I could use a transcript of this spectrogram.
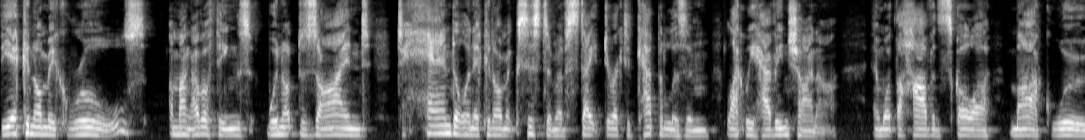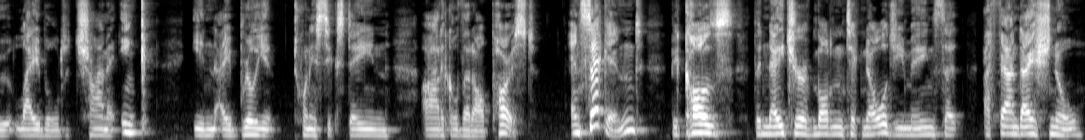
the economic rules, among other things, were not designed to handle an economic system of state directed capitalism like we have in China, and what the Harvard scholar Mark Wu labeled China Inc. in a brilliant 2016 article that I'll post. And second, because the nature of modern technology means that a foundational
